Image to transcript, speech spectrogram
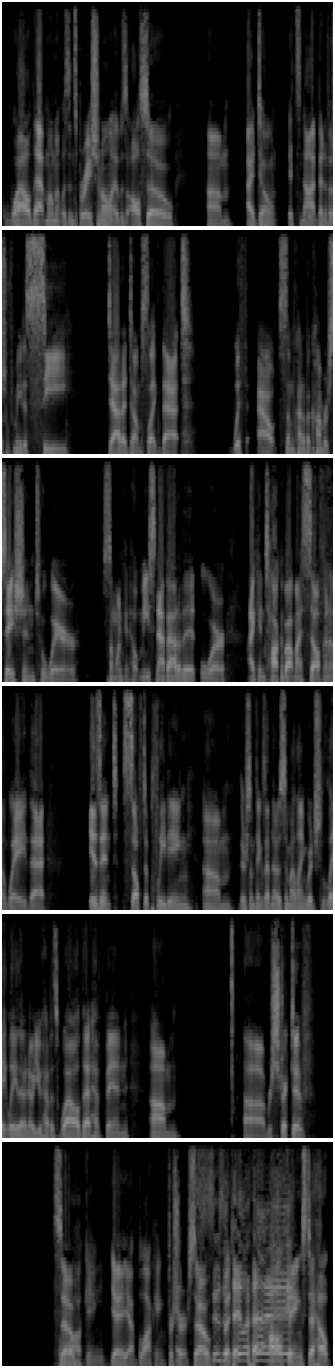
while that moment was inspirational, it was also um, I don't it's not beneficial for me to see data dumps like that without some kind of a conversation to where someone can help me snap out of it or I can talk about myself in a way that isn't self depleting. Um, there's some things I've noticed in my language lately that I know you have as well that have been um, uh, restrictive. So Blocking. yeah, yeah, yeah, blocking for sure. So Susan Taylor, hey! all things to help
